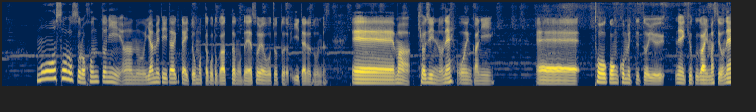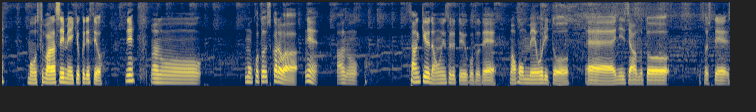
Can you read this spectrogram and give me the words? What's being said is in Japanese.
もうそろそろ本当に、あの、やめていただきたいと思ったことがあったので、それをちょっと言いたいなと思います。えー、まあ、巨人のね、応援歌に、えー、闘魂込めてというね、曲がありますよね。もう素晴らしい名曲ですよ。ね、あのー、もう今年からはね、あの、3球団応援するということで、まあ、本命オリと、えー、ニジャムと、そして、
